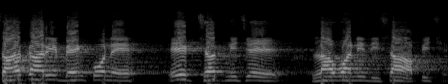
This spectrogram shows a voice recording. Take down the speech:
સહકારી બેંકોને એક છત નીચે લાવવાની દિશા આપી છે.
